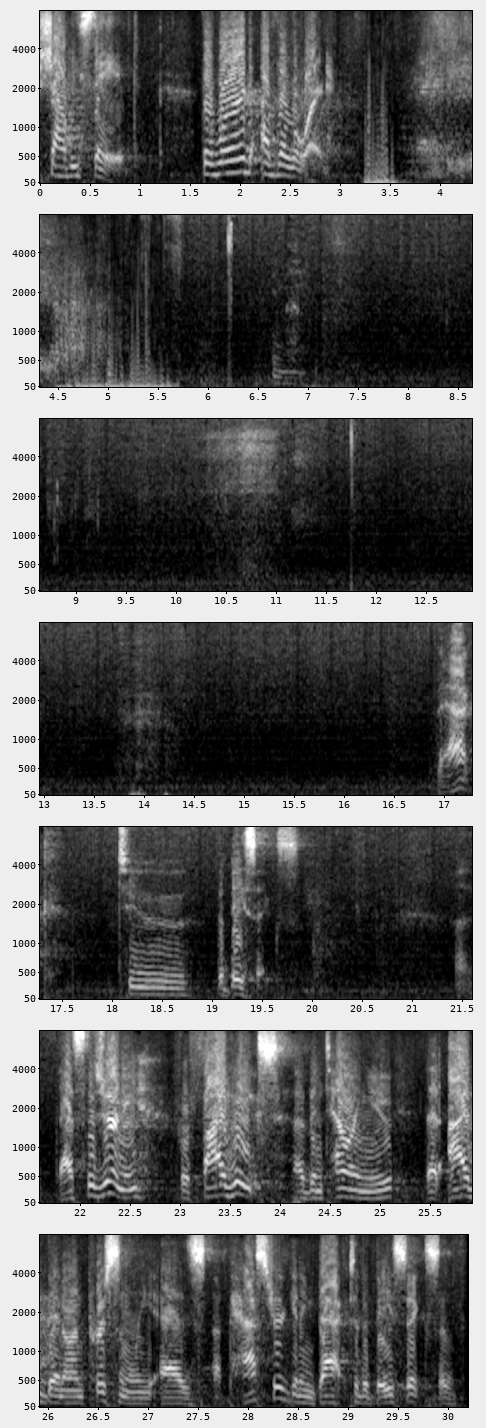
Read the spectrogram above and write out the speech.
shall be saved. The word of the Lord. Amen. Back to the basics. Uh, that's the journey. For five weeks, I've been telling you that I've been on personally as a pastor, getting back to the basics of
